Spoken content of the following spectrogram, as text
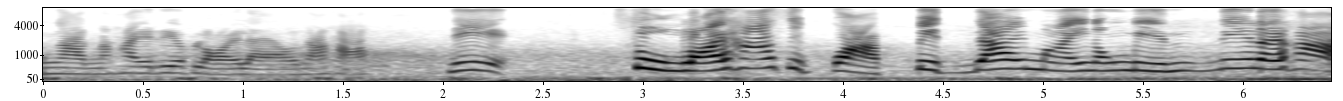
งงานมาให้เรียบร้อยแล้วนะคะ นี่สูง 150 กว่า ปิดได้ไหมน้องมิ้น นี่เลยค่ะ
